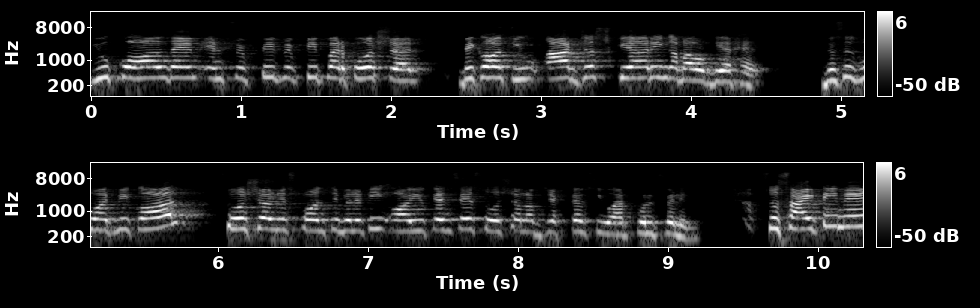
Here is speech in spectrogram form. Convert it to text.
you call them in 50 50 proportion because you are just caring about their health this is what we call social responsibility or you can say social objectives you are fulfilling society में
